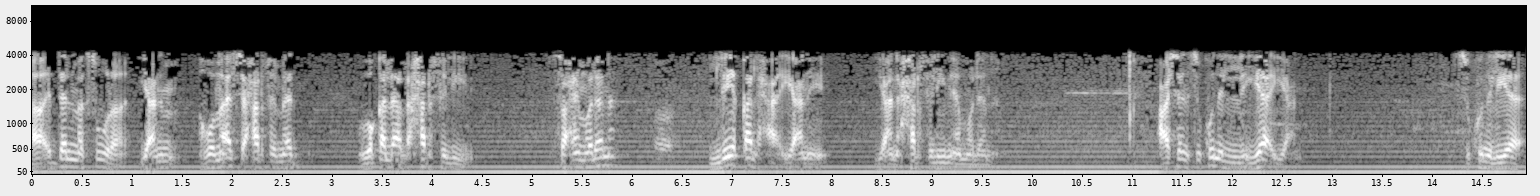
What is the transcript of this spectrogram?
آه الدال مكسورة. يعني هو ما قالش حرف مد هو قال حرف لين. صح يا مولانا؟ آه ليه قال يعني يعني حرف لين يا مولانا؟ عشان سكون الياء يعني. سكون الياء.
